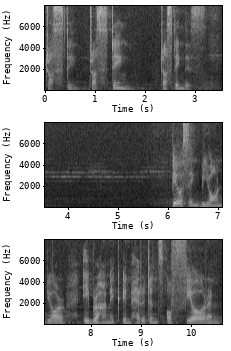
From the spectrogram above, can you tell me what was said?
trusting, trusting, trusting this. Piercing beyond your Abrahamic inheritance of fear and,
